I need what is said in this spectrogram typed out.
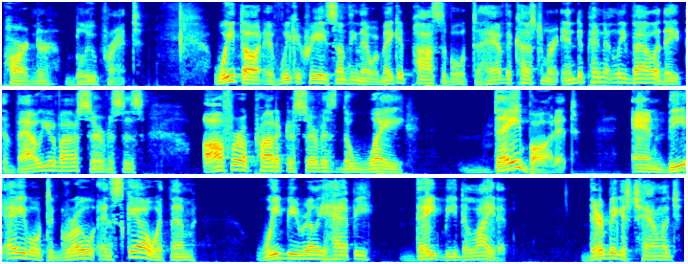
partner blueprint. We thought if we could create something that would make it possible to have the customer independently validate the value of our services, offer a product or service the way they bought it, and be able to grow and scale with them, we'd be really happy. They'd be delighted. Their biggest challenge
